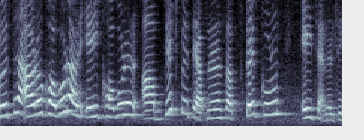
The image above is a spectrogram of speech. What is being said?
রয়েছে আরও খবর আর এই খবরের আপডেট পেতে আপনারা সাবস্ক্রাইব করুন এই চ্যানেলটি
